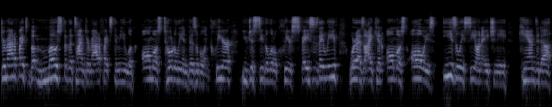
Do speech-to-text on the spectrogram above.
dermatophytes, but most of the time dermatophytes to me look almost totally invisible and clear. You just see the little clear spaces they leave, whereas I can almost always easily see on H&E Candida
